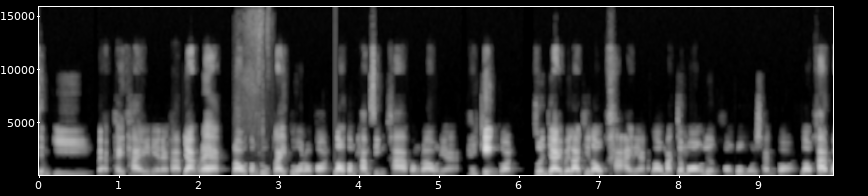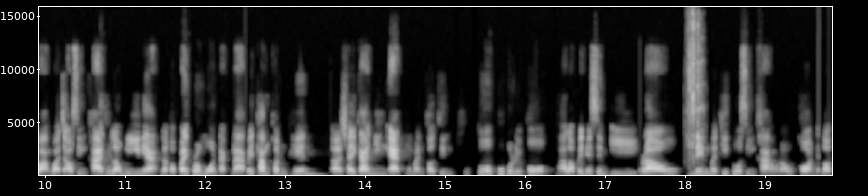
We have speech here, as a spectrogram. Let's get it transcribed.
SME แบบไทยๆเนี่ยนะครับอย่างแรกเราต้องดูใกล้ตัวเราก่อน เราต้องทำสินค้าของเราเนี่ยให้เก่งก่อน ส่วนใหญ่เวลาที่เราขายเนี่ยเรามักจะมองเรื่องของโปรโมชั่นก่อน เราคาดหวังว่าจะเอาสินค้าที่เรามีเนี่ยแล้วก็ไปโปรโมทหนักๆ ไปทำคอนเทนต์ใช้การยิงแอดให้มันเข้าถึงตัวผู้บริโภค ถ้าเราเป็น SME เราเน้นมาที่ตัวสินค้าของเราก่อน เรา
